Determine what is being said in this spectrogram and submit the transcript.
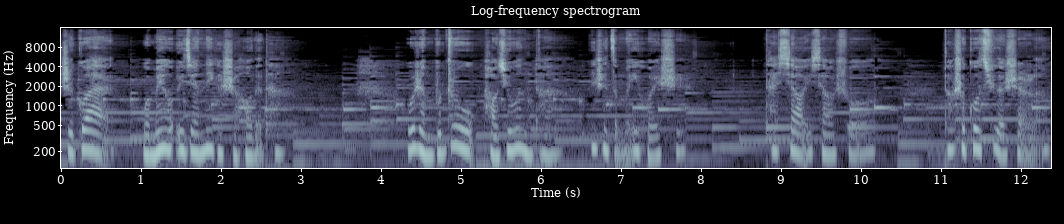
只怪我没有遇见那个时候的他。我忍不住跑去问他那是怎么一回事。他笑一笑说：“都是过去的事了。”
